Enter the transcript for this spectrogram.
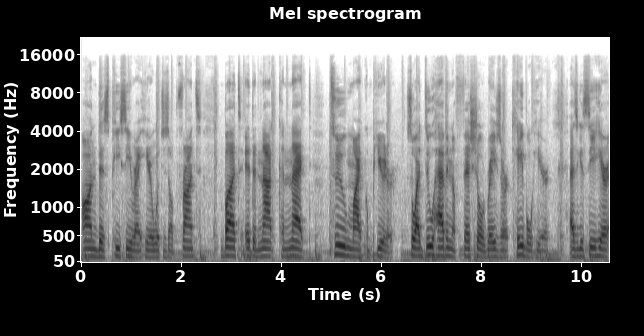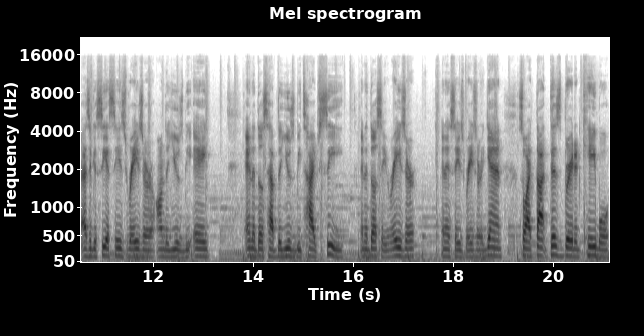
on this PC right here, which is up front, but it did not connect to my computer. So I do have an official Razer cable here. As you can see here, as you can see it says Razer on the USB-A and it does have the USB Type-C and it does say Razer and it says Razer again. So I thought this braided cable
